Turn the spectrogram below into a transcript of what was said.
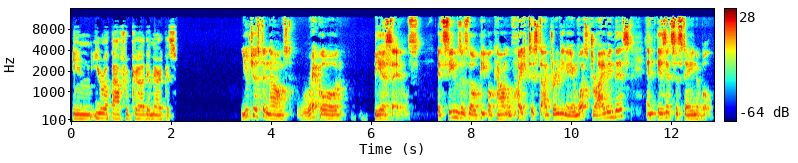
in Europe, Africa, the Americas. You've just announced record beer sales. It seems as though people can't wait to start drinking again. What's driving this, and is it sustainable?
